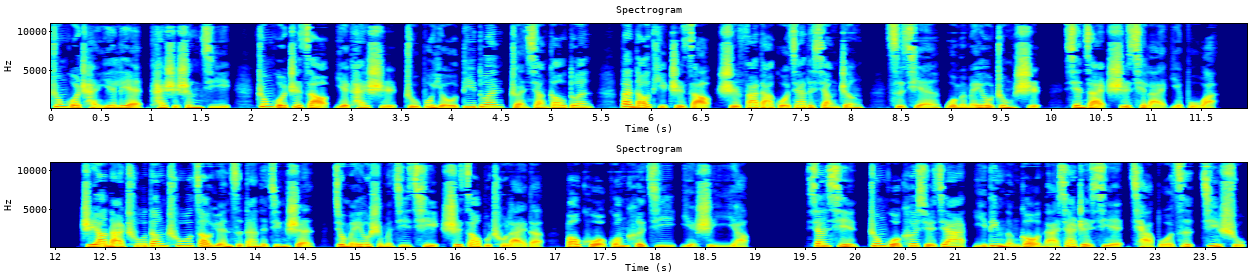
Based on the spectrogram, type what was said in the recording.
中国产业链开始升级，中国制造也开始逐步由低端转向高端，半导体制造是发达国家的象征。此前我们没有重视，现在拾起来也不晚。只要拿出当初造原子弹的精神，就没有什么机器是造不出来的，包括光刻机也是一样。相信中国科学家一定能够拿下这些卡脖子技术。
